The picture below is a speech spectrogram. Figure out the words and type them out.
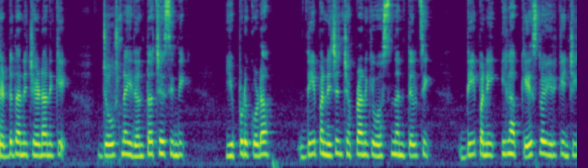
చెడ్డదాన్ని చేయడానికి జోష్న ఇదంతా చేసింది. ఇప్పుడు కూడా దీప నిజం చెప్పడానికి వస్తుందని తెలిసి దీపని ఇలా కేసులో ఇరికించి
